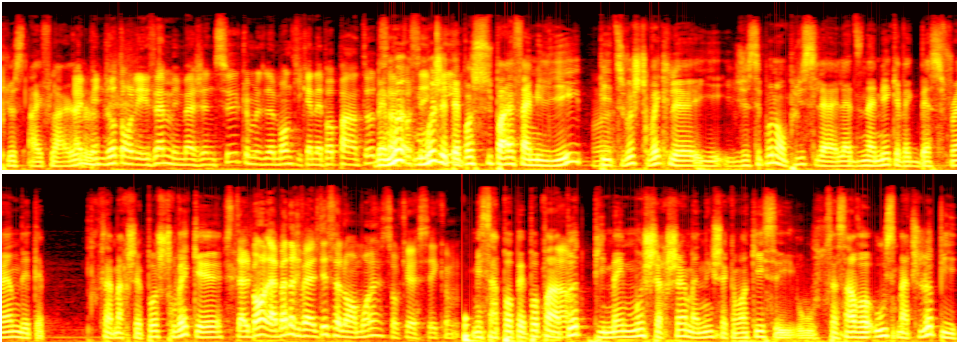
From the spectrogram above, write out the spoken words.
plus high flyer. Et là. puis nous autres, on les aime, mais imagine-tu, comme le monde qui connaît pas Pantoute. Ben moi, moi j'étais pas super familier. Puis tu vois, je trouvais que le. Je sais pas non plus si la, la dynamique avec Best Friend était. Ça marchait pas. Je trouvais que. C'était le bon, la bonne rivalité selon moi, sauf que c'est comme. Mais ça popait pas pantoute. Puis même moi, je cherchais un moment donné, je sais comme, OK, ça s'en va où ce match-là? Puis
